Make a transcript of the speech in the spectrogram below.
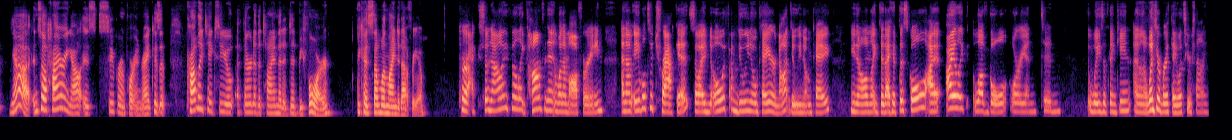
yeah. And so hiring out is super important, right? Because it probably takes you a third of the time that it did before because someone lined it up for you. Correct. So now I feel like confident in what I'm offering and I'm able to track it. So I know if I'm doing okay or not doing okay. You know, I'm like, did I hit this goal? I, I like love goal oriented ways of thinking. I don't know. When's your birthday? What's your sign?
